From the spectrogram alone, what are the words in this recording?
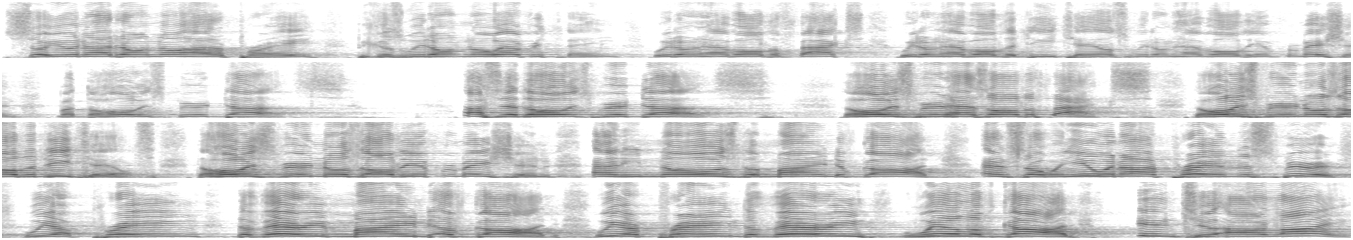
So you and I don't know how to pray because we don't know everything. We don't have all the facts. We don't have all the details. We don't have all the information. But the Holy Spirit does. I said the Holy Spirit does. The Holy Spirit has all the facts. The Holy Spirit knows all the details. The Holy Spirit knows all the information, and He knows the mind of God. And so when you and I pray in the Spirit, we are praying the very mind of God. We are praying the very will of God into our life.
